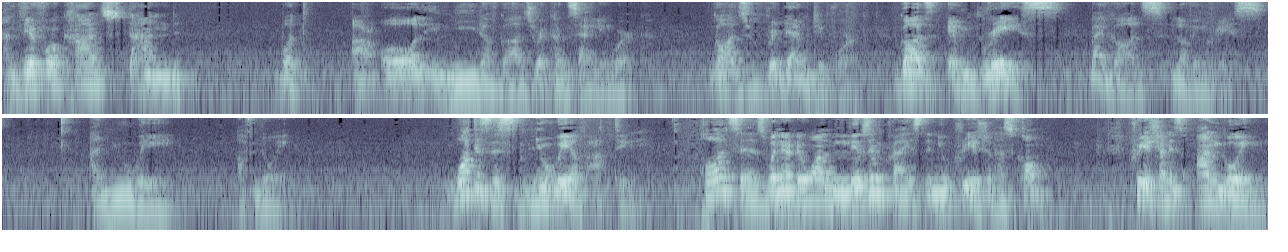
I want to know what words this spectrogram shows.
and therefore can't stand but are all in need of God's reconciling work, God's redemptive work, God's embrace by God's loving grace a new way of knowing. What is this new way of acting? Paul says when everyone lives in Christ, the new creation has come. Creation is ongoing,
